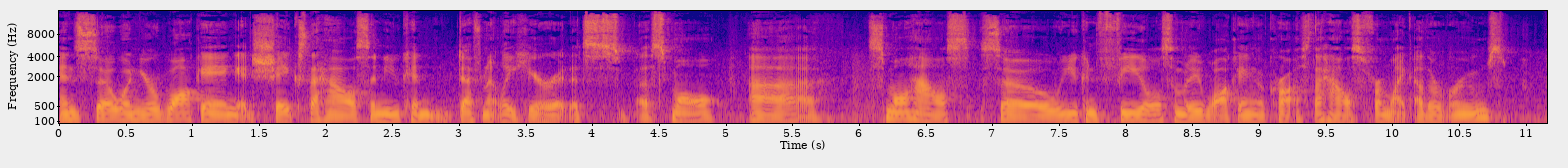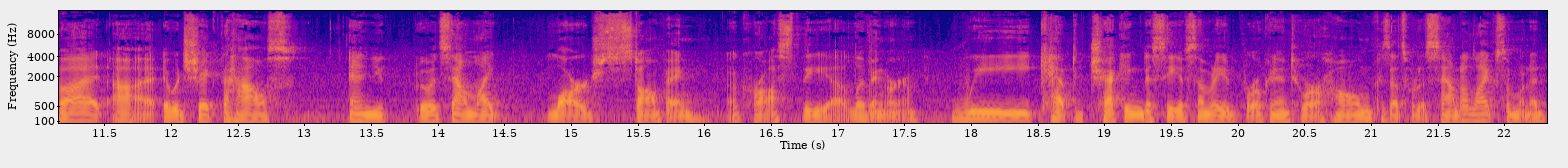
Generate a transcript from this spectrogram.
and so when you're walking it shakes the house and you can definitely hear it. It's a small uh, small house so you can feel somebody walking across the house from like other rooms. But uh, it would shake the house and you, it would sound like large stomping across the uh, living room. We kept checking to see if somebody had broken into our home because that's what it sounded like. Someone had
